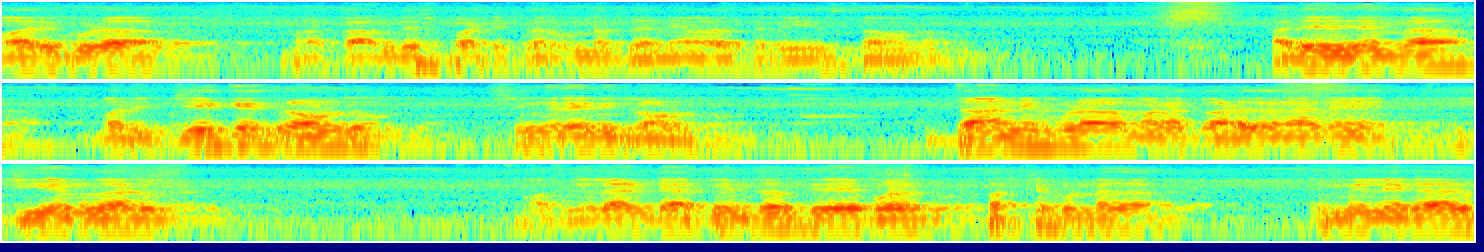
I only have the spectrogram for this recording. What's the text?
వారికి కూడా మన కాంగ్రెస్ పార్టీ తరఫున ధన్యవాదాలు తెలియజేస్తా ఉన్నాం. అదేవిధంగా మరి జేకే గ్రౌండ్ సింగరేణి గ్రౌండ్ దాన్ని కూడా మనకు అడగగానే జిఎం గారు మాకు ఎలాంటి అభ్యంతరం తెలియపరచకుండా ఎమ్మెల్యే గారి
